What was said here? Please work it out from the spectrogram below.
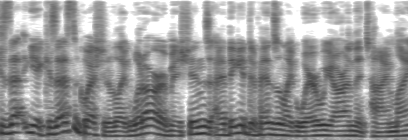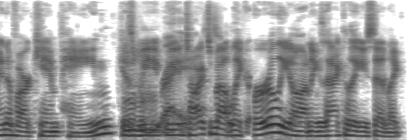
Because that, yeah, because that's the question of like, what are our missions? I think it depends on like where we are in the timeline of our campaign. Because we, we Right. had talked about like early on, exactly like you said, like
